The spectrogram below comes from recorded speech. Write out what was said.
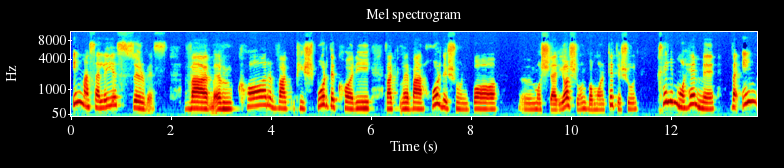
این مسئله سرویس و کار و پیشبرد کاری و برخوردشون با مشتریاشون با مارکتشون خیلی مهمه و این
